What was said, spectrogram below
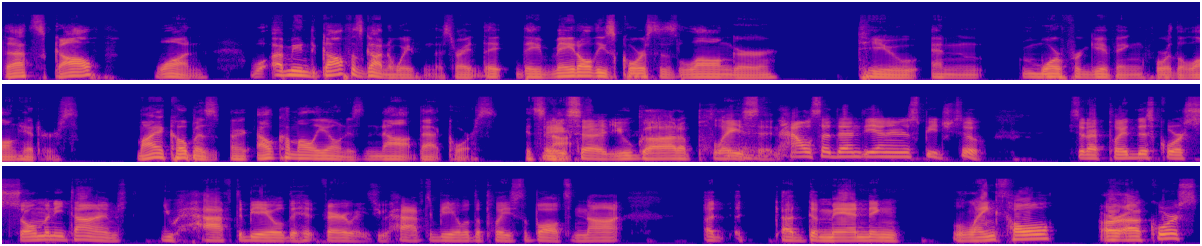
that's golf one well i mean golf has gotten away from this right they they've made all these courses longer to and more forgiving for the long hitters mayakoba's uh, el camaleón is not that course it's They not said you gotta place it. And Howell said that at the end in his speech too. He said, "I've played this course so many times. You have to be able to hit fairways. You have to be able to place the ball. It's not a, a, demanding length hole or a course,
